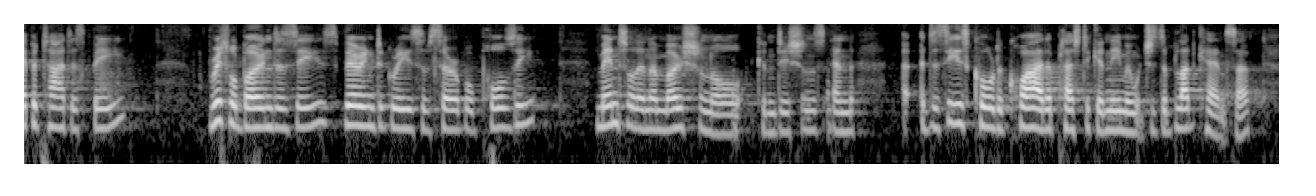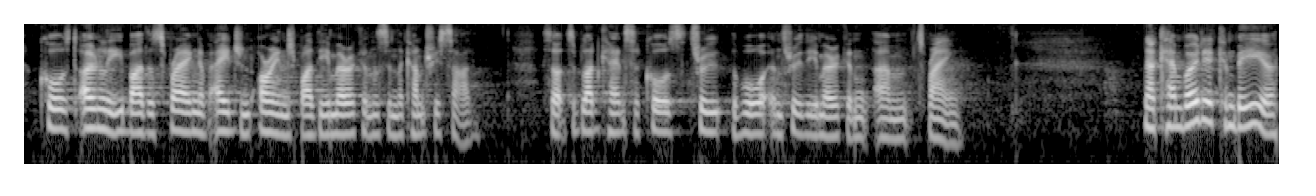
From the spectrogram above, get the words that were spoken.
hepatitis B, brittle bone disease, varying degrees of cerebral palsy, mental and emotional conditions, and a, a disease called acquired aplastic anemia, which is a blood cancer caused only by the spraying of Agent Orange by the Americans in the countryside. So it's a blood cancer caused through the war and through the American um, spraying. Now, Cambodia can be a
